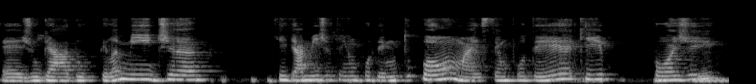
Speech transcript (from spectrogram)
é julgado pela mídia, que a mídia tem um poder muito bom, mas tem um poder que pode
